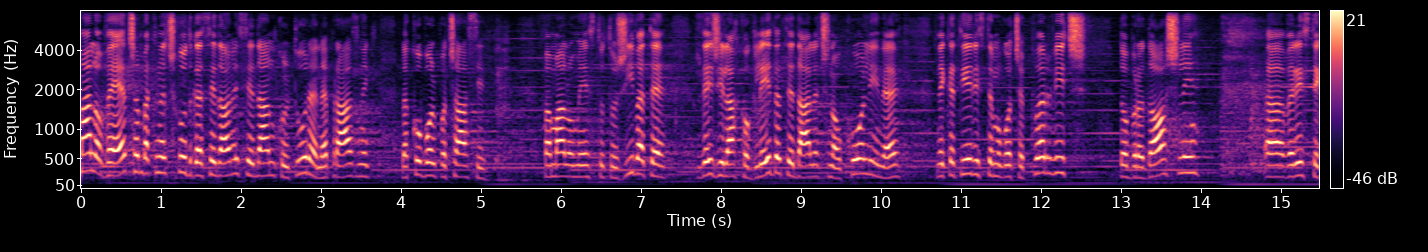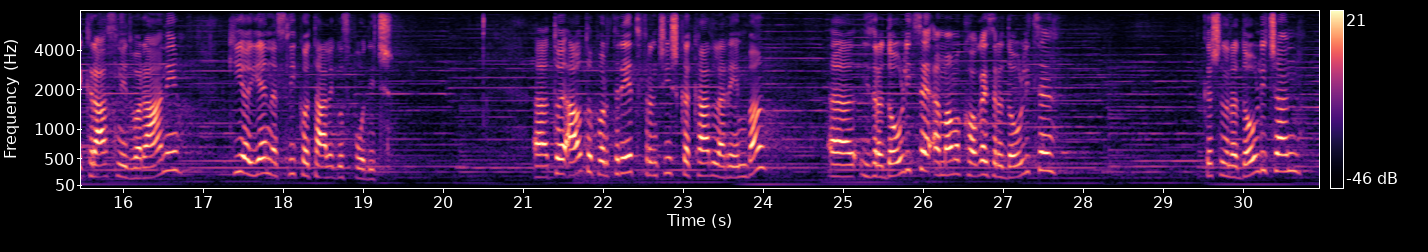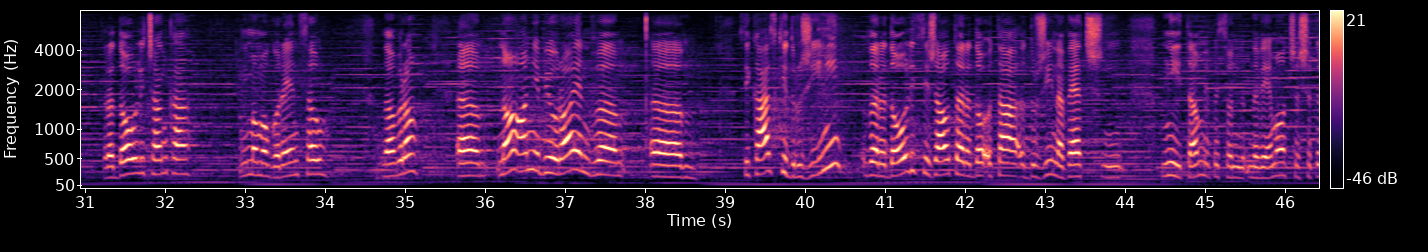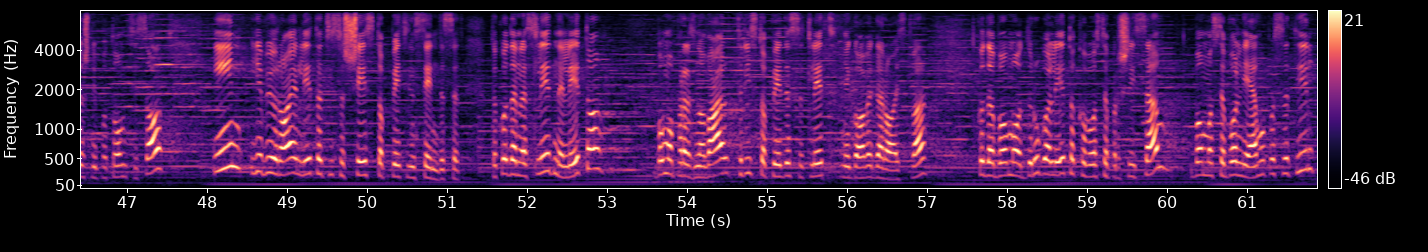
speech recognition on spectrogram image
Malo več, ampak nič hudega, se danes je dan kulture, ne praznik, lahko bolj počasi, pa malo v mestu to živate, zdaj že lahko gledate daleč na okoli, ne, Nekateri ste mogoče prvič, dobrodošli v res tej krasni dvorani, ki jo je naslikal tale gospodič. To je avtoportret Frančiška Karla Remba iz Radovlice. A imamo koga iz Radovlice? Kakšen Radovličan? Radovličanka? Nimamo Gorencev? Dobro. No, on je bil rojen v slikarski družini v Radovlici. Žal ta, ta družina več ni tam, ne vemo, če še kakšni potomci so in je bil rojen leta tisoč šeststo petinsedemdeset. Tako da naslednje leto bomo praznovali tristo petdeset let njegovega rojstva. Tako da bomo drugo leto, ko boste prišli sem, bomo se bolj njemu posvetili.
